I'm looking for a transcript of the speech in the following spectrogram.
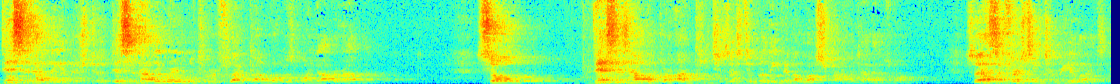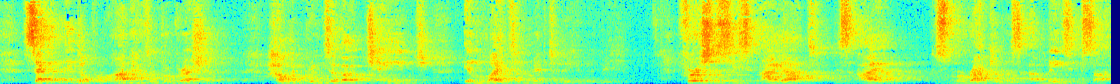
This is how they understood. This is how they were able to reflect on what was going on around them. So, this is how the Quran teaches us to believe in Allah subhanahu wa ta'ala as well. So that's the first thing to realize. Secondly, the Quran has a progression. How it brings about change, enlightenment to the human being. First is this ayat, this ayah, this miraculous, amazing sign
